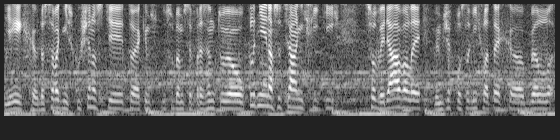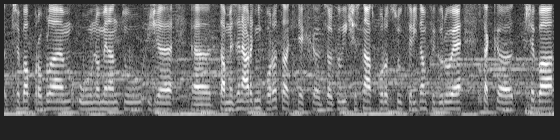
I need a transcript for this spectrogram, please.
jejich dosavadní zkušenosti, to, jakým způsobem se prezentují, klidně i na sociálních sítích, co vydávali. Vím, že v posledních letech eh, byl třeba problém u nominantů, že ta mezinárodní porota těch celkových 16 porodců, který tam figuruje, tak eh, třeba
